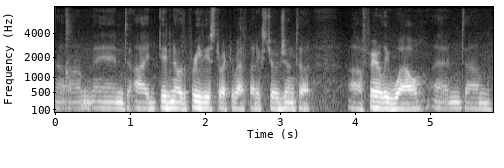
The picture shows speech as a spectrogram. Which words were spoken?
um, and I did know the previous director of athletics, Joe Junta, uh, fairly well, and um,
